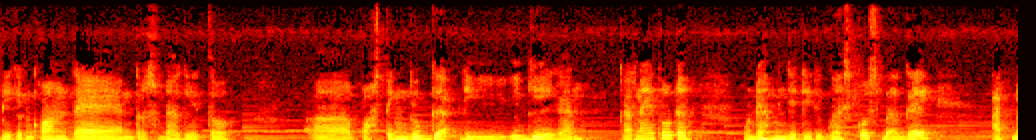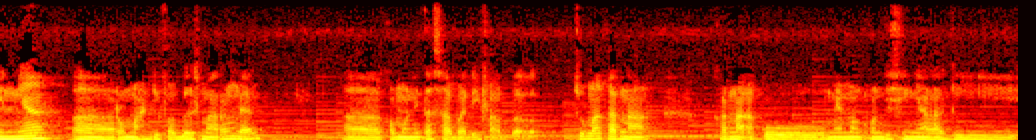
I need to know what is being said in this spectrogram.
bikin konten terus udah gitu uh, posting juga di IG kan. Karena itu udah udah menjadi tugasku sebagai adminnya uh, rumah difabel Semarang dan uh, komunitas sahabat difabel. Cuma karena karena aku memang kondisinya lagi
